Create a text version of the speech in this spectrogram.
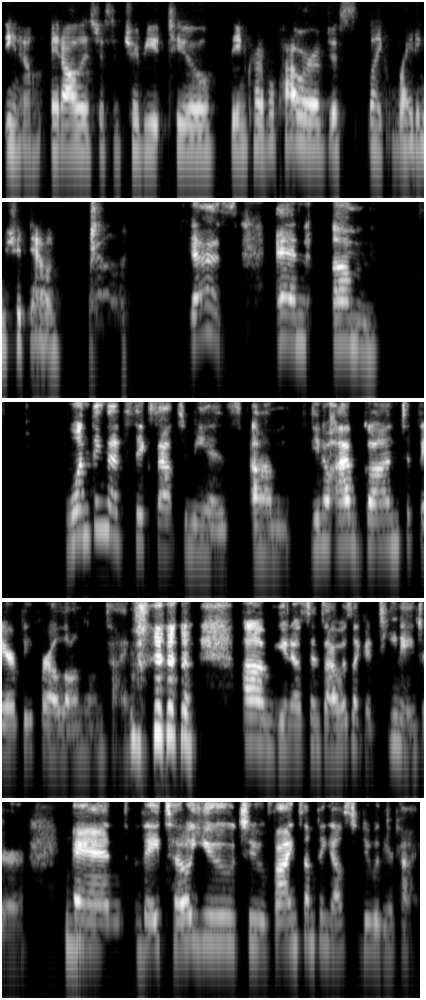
you know, it all is just a tribute to the incredible power of just like writing shit down. Yes. And um one thing that sticks out to me is um you know I've gone to therapy for a long long time. um you know since I was like a teenager mm-hmm. and they tell you to find something else to do with your time.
